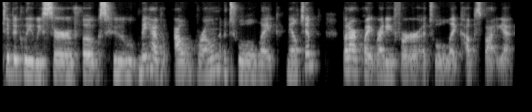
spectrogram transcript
typically we serve folks who may have outgrown a tool like MailChimp, but aren't quite ready for a tool like HubSpot yet.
